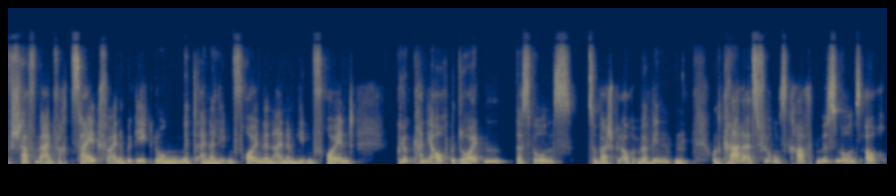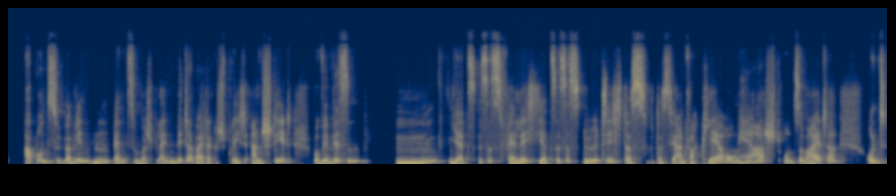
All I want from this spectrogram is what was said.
schaffen wir einfach Zeit für eine Begegnung mit einer lieben Freundin, einem lieben Freund. Glück kann ja auch bedeuten, dass wir uns zum Beispiel auch überwinden. Und gerade als Führungskraft müssen wir uns auch ab und zu überwinden, wenn zum Beispiel ein Mitarbeitergespräch ansteht, wo wir wissen, jetzt ist es fällig, jetzt ist es nötig, dass, dass hier einfach Klärung herrscht und so weiter. Und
